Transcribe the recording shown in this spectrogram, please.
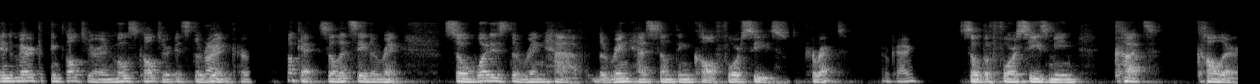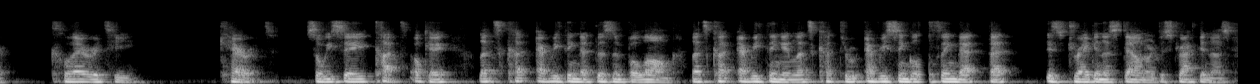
in American culture and most culture, it's the right. ring, correct? Okay, so let's say the ring. So what does the ring have? The ring has something called four C's, correct? Okay. So the four C's mean cut, color, clarity, carat. So we say cut. Okay, let's cut everything that doesn't belong. Let's cut everything and let's cut through every single thing that that is dragging us down or distracting us.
